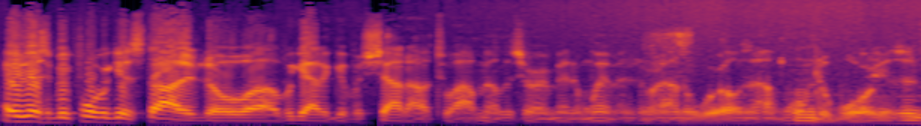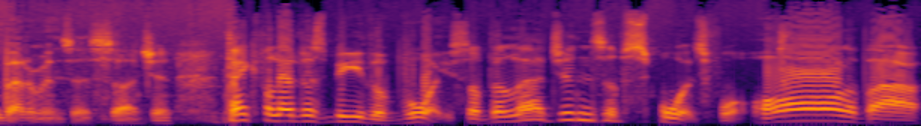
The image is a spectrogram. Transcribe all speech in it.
Hey, listen, before we get started, though, uh, we got to give a shout out to our military men and women around the world, and our wounded warriors and veterans as such. And thank you for letting us be the voice of the legends of sports for all of our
